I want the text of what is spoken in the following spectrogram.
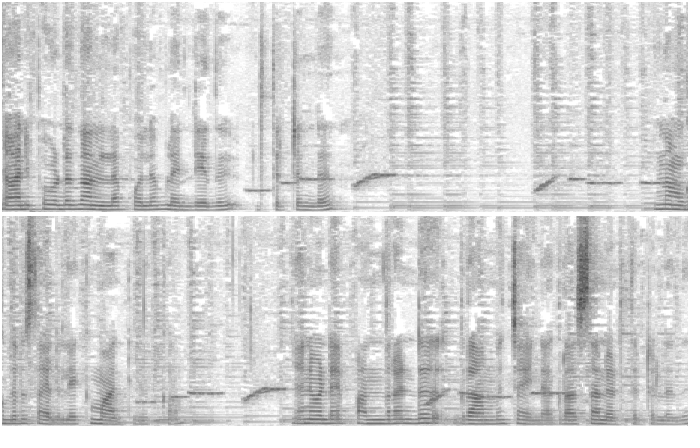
ഞാനിപ്പോൾ ഇവിടെ നല്ല പോലെ ബ്ലെൻഡ് ചെയ്ത് എടുത്തിട്ടുണ്ട്. നമുക്കിതൊരു സൈഡിലേക്ക് മാറ്റി വെക്കാം. ഞാനിവിടെ പന്ത്രണ്ട് ഗ്രാം ചൈന ഗ്രാസാണ് എടുത്തിട്ടുള്ളത്.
